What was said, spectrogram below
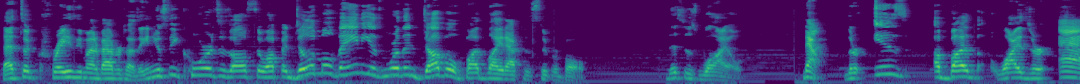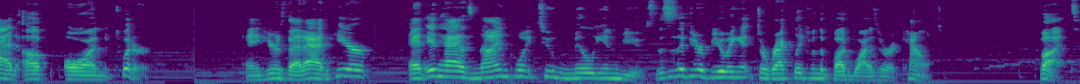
That's a crazy amount of advertising. And you'll see Coors is also up, and Dylan Mulvaney is more than double Bud Light after the Super Bowl. This is wild. Now, there is a Budweiser ad up on Twitter. And here's that ad here. And it has 9.2 million views. This is if you're viewing it directly from the Budweiser account. But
